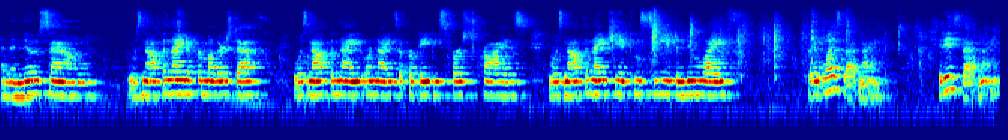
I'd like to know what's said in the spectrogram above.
and then no sound. It was not the night of her mother's death it was not the night or nights of her baby's first cries. It was not the night she had conceived a new life. But it was that night. It is that night.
